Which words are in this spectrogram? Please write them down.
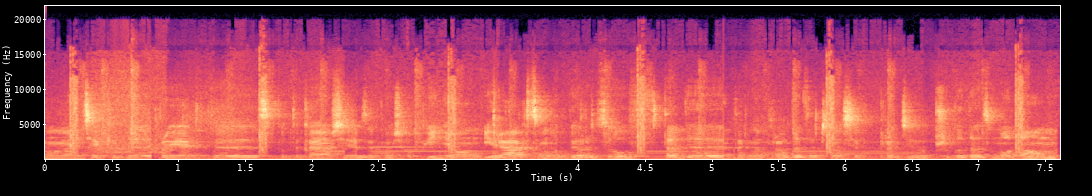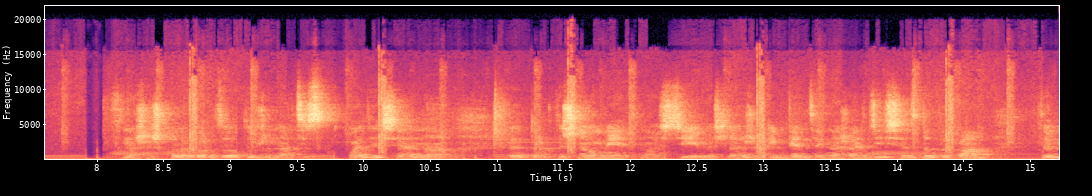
W momencie, kiedy projekty spotykają się z jakąś opinią i reakcją odbiorców, wtedy tak naprawdę zaczyna się prawdziwa przygoda z modą. W naszej szkole bardzo duży nacisk kładzie się na e, praktyczne umiejętności i myślę, że im więcej narzędzi się zdobywa, tym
